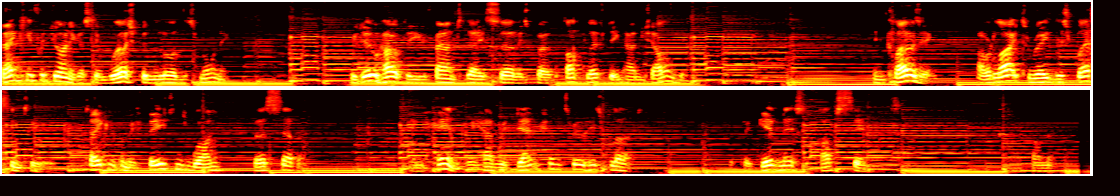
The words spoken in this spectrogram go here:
Thank you for joining us in worshiping the Lord this morning. We do hope that you found today's service both uplifting and challenging. In closing, I would like to read this blessing to you, taken from Ephesians 1, verse 7. In him we have redemption through his blood, the forgiveness of sins. Amen.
